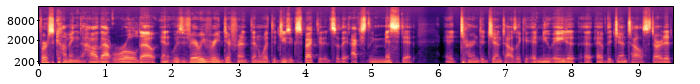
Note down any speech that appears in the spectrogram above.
first coming, how that rolled out, and it was very very different than what the Jews expected, and so they actually missed it, and it turned to Gentiles, like a new age of the Gentiles started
